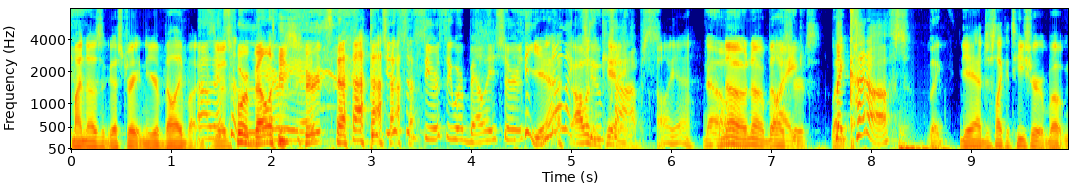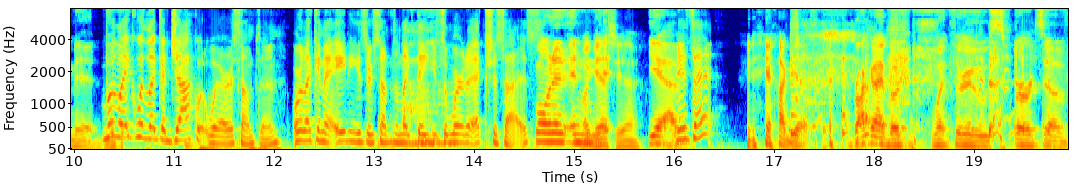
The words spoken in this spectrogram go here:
my nose would go straight into your belly button. Oh, 'cause you that's had wore belly hilarious. shirts. Did you seriously wear belly shirts? Yeah. you know, like I wasn't tube kidding. tops, oh yeah. No, no, no belly like- shirts. like, cutoffs, like Yeah, just like a t-shirt, but mid. but like with like a jock would wear or something, or like in the '80s or something, like they used to wear to exercise. well, and, and I guess yeah. yeah. Is that? yeah, I guess. Brock and I both went through spurts of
